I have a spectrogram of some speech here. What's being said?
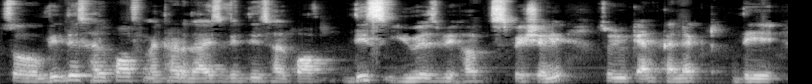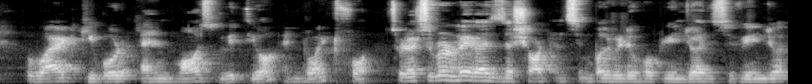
So with this help of method guys with this help of this usb hub especially so you can connect the wired keyboard and mouse with your android phone. So that's it for today guys. It's a short and simple video. Hope you enjoy this. If you enjoy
